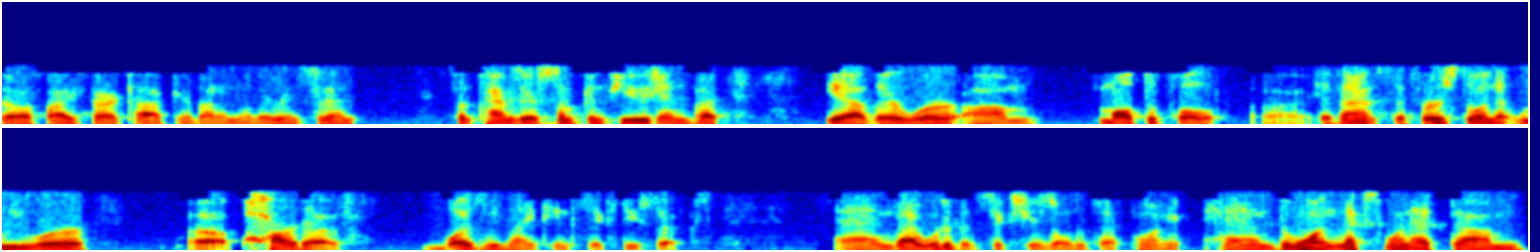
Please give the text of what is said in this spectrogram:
So if I start talking about another incident, sometimes there's some confusion. But yeah, there were um, multiple uh, events. The first one that we were uh, part of was in 1966, and I would have been six years old at that point. And the one next one that um,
